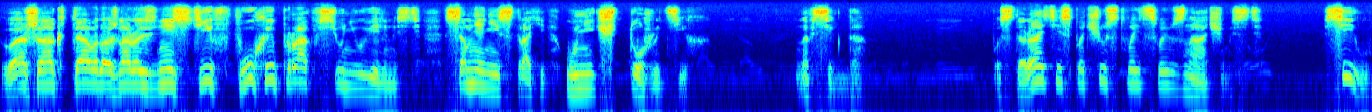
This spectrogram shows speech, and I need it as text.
Ваша октава должна разнести в пух и прах всю неуверенность, сомнения и страхи, уничтожить их навсегда. Постарайтесь почувствовать свою значимость, силу,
